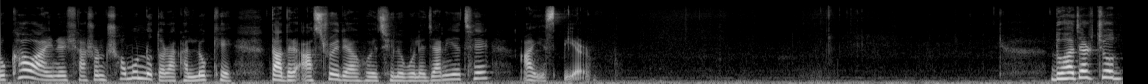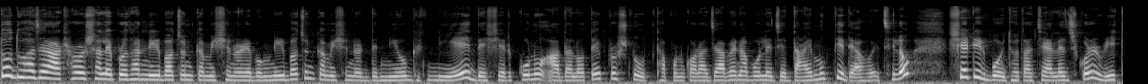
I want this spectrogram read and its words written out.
রক্ষা ও আইনের শাসন সমুন্নত রাখার লক্ষ্যে তাদের আশ্রয় দেওয়া হয়েছিল বলে জানিয়েছে আইএসপিআর। দু হাজার দু সালে প্রধান নির্বাচন কমিশনার এবং নির্বাচন কমিশনারদের নিয়োগ নিয়ে দেশের কোনো আদালতে প্রশ্ন উত্থাপন করা যাবে না বলে যে দায়মুক্তি দেওয়া হয়েছিল, সেটির বৈধতা চ্যালেঞ্জ করে রিট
